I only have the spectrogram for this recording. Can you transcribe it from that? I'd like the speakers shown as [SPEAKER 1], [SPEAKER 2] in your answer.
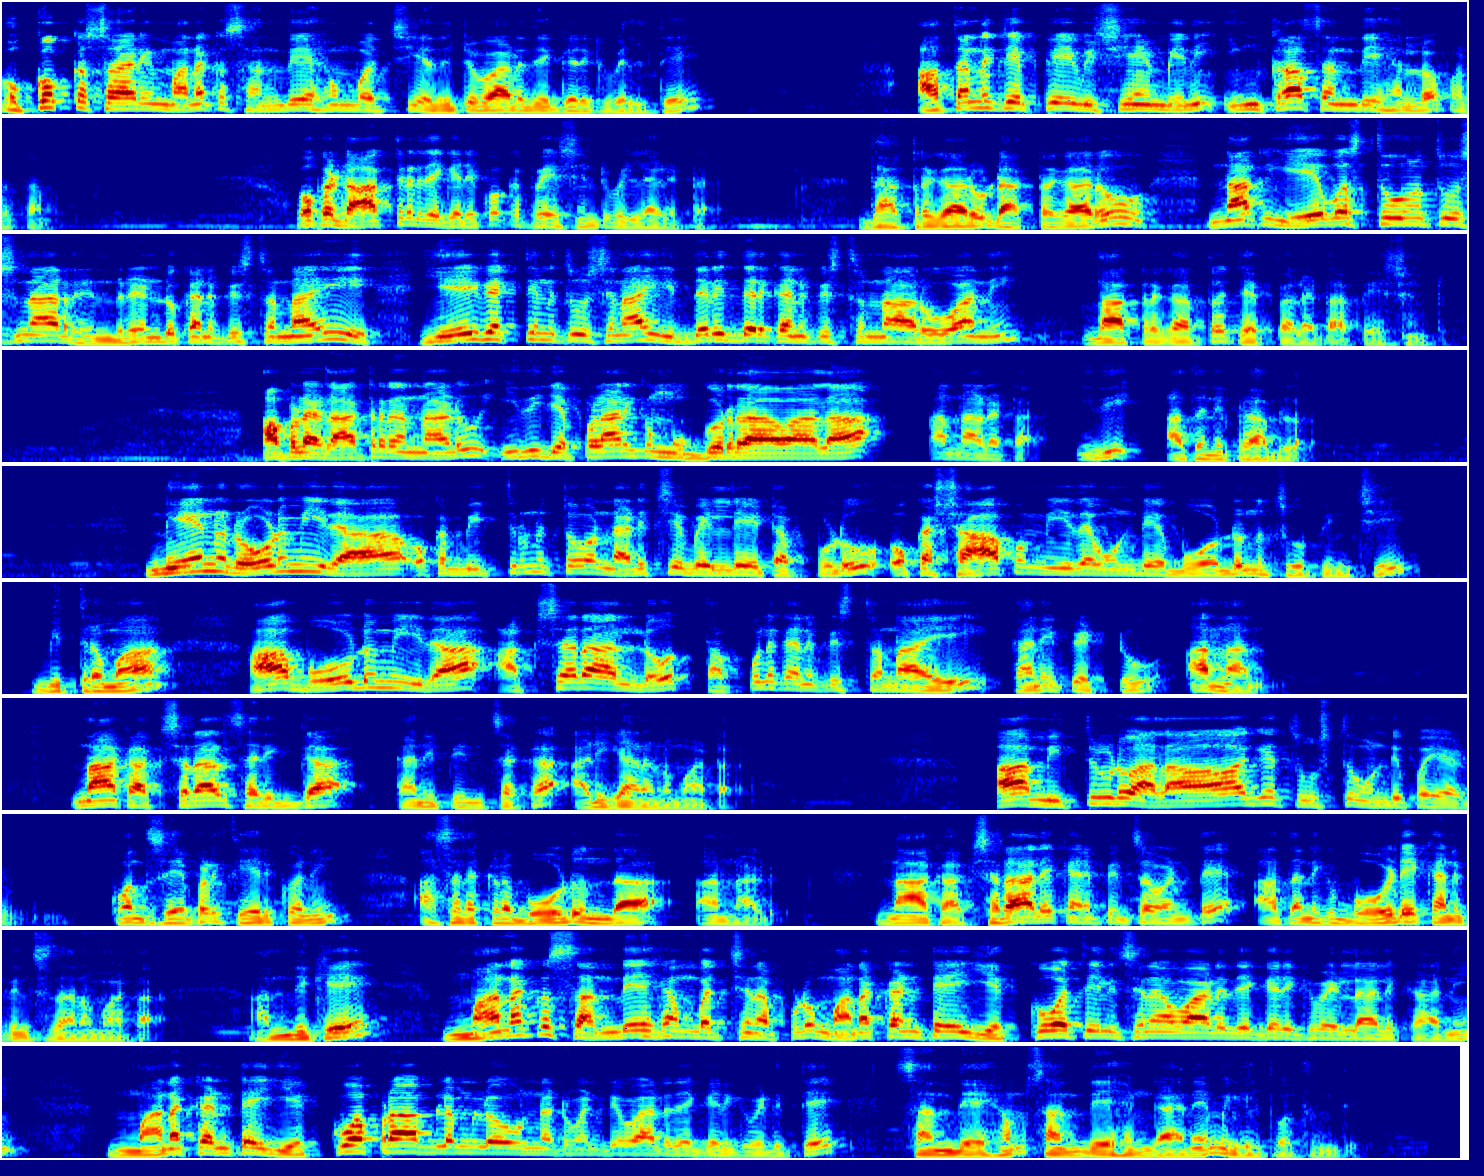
[SPEAKER 1] ఒక్కొక్కసారి మనకు సందేహం వచ్చి ఎదుటివాడి దగ్గరికి వెళ్తే అతను చెప్పే విషయం విని ఇంకా సందేహంలో పడతాం. ఒక డాక్టర్ దగ్గరికి ఒక పేషెంట్ వెళ్ళాడట. డాక్టర్ గారు డాక్టర్ గారు నాకు ఏ వస్తువును చూసినా రెండు రెండు కనిపిస్తున్నాయి ఏ వ్యక్తిని చూసినా ఇద్దరిద్దరు కనిపిస్తున్నారు అని డాక్టర్ గారితో చెప్పాడట ఆ పేషెంట్. అప్పుడు ఆ డాక్టర్ అన్నాడు ఇది చెప్పడానికి ముగ్గురు రావాలా? అన్నాడట. ఇది అతని ప్రాబ్లం. నేను రోడ్డు మీద ఒక మిత్రునితో నడిచి వెళ్ళేటప్పుడు ఒక షాపు మీద ఉండే బోర్డును చూపించి మిత్రమా ఆ బోర్డు మీద అక్షరాల్లో తప్పులు కనిపిస్తున్నాయి కనిపెట్టు అన్నాను. నాకు అక్షరాలు సరిగ్గా కనిపించక అడిగానన్నమాట. ఆ మిత్రుడు అలాగే చూస్తూ ఉండిపోయాడు. కొంతసేపటికి తేరుకొని అసలు అక్కడ బోర్డు ఉందా అన్నాడు. నాకు అక్షరాలే కనిపించవంటే అతనికి బోర్డే కనిపించదన్నమాట. అందుకే మనకు సందేహం వచ్చినప్పుడు మనకంటే ఎక్కువ తెలిసిన వాడి దగ్గరికి వెళ్ళాలి కానీ మనకంటే ఎక్కువ ప్రాబ్లంలో ఉన్నటువంటి వాడి దగ్గరికి వెళితే సందేహం సందేహంగానే మిగిలిపోతుంది.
